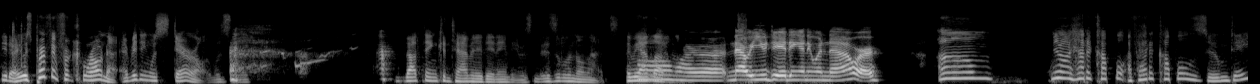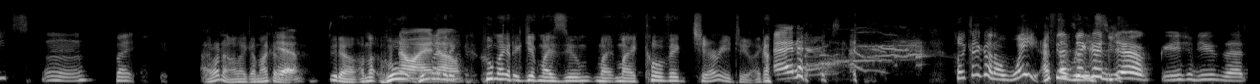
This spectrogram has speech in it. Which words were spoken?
you know, it was perfect for Corona. Everything was sterile. It was like nothing contaminated. Anything. It was, it was a little nuts. I mean, I oh love. my god. Now, are you dating anyone now, or? Um, you know, I had a couple. I've had a couple Zoom dates, Mm. but I don't know. Like, I'm not gonna. Yeah. You know, I'm not. Who, No, who I am I gonna? Who am I gonna give my Zoom my my COVID cherry to? Like, I'm, know. like I gotta wait. I feel That's really a good se- joke. You should use that.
